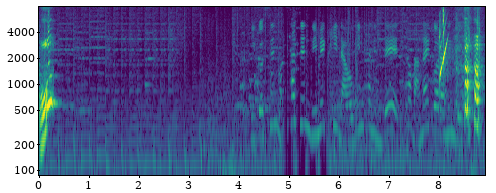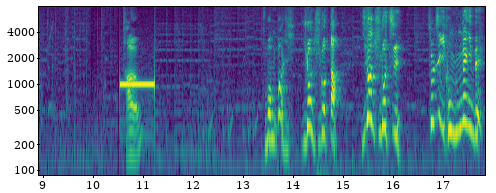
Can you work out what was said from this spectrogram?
어? 나오긴 하는데 처 망할 거라는 얘기. 다음. 구멍파기 이건 죽었다. 이건 죽었지. 솔직히 공 6랭인데.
